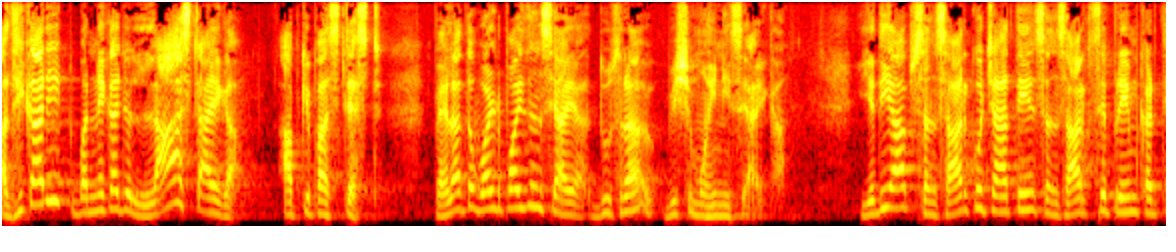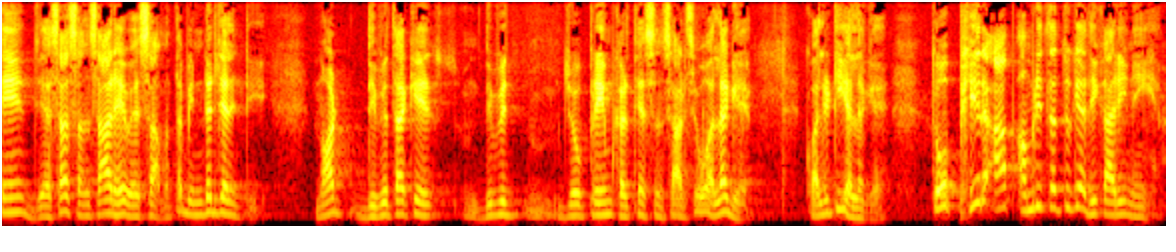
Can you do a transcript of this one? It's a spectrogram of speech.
अधिकारी बनने का जो लास्ट आएगा, आपके पास टेस्ट पहला तो वर्ल्ड पॉइजन से आया, दूसरा विश्व मोहिनी से आएगा। यदि आप संसार को चाहते हैं, संसार से प्रेम करते हैं, जैसा संसार है वैसा मतलब इंटेलिजेंटी नॉट दिव्यता के, दिव्य जो प्रेम करते हैं संसार से, वो अलग है। क्वालिटी अलग है। तो फिर आप अमृत तत्व के अधिकारी नहीं हैं।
